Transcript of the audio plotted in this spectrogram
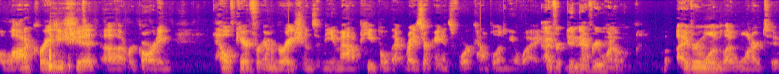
a lot of crazy shit uh, regarding healthcare for immigrations and the amount of people that raised their hands for it kind of blew me away. Every, didn't every one of them? Everyone like one or two.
